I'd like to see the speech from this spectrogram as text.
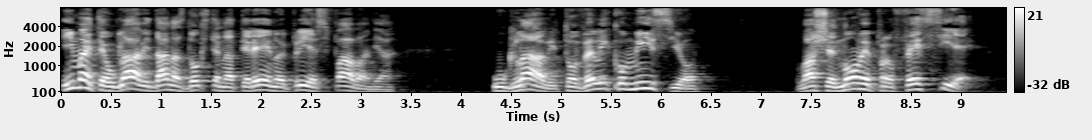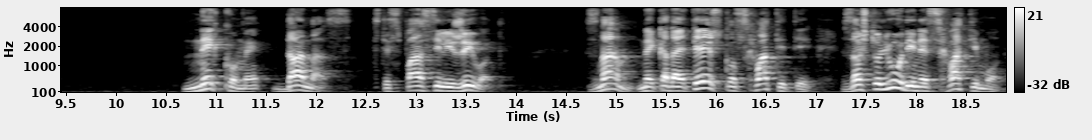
Imajte u glavi danas dok ste na terenu i prije spavanja, u glavi to veliko misio vaše nove profesije, nekome danas ste spasili život. Znam, nekada je teško shvatiti zašto ljudi ne shvatimo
